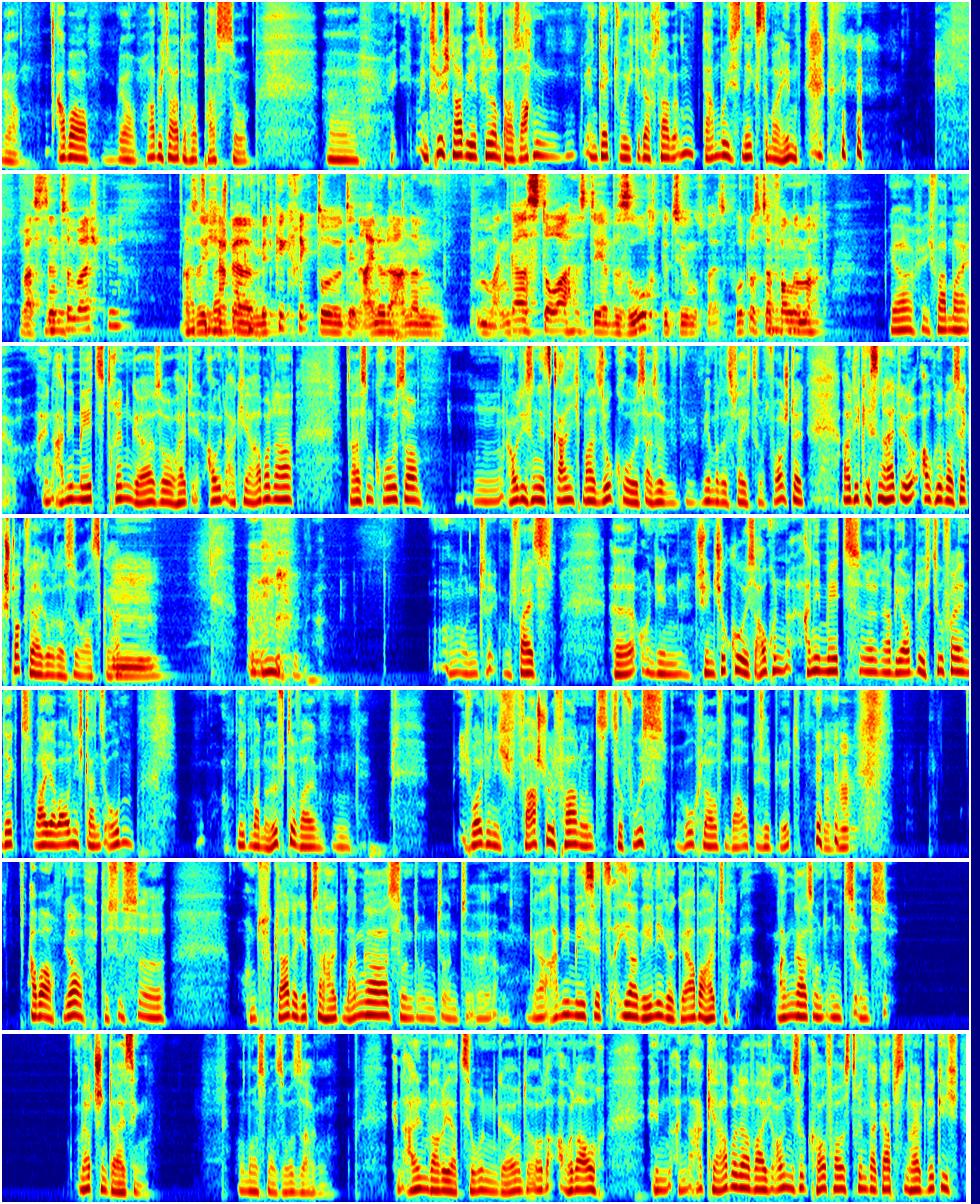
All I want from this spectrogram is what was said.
Ja, aber ja, habe ich leider verpasst so. Äh, inzwischen habe ich jetzt wieder ein paar Sachen entdeckt, wo ich gedacht habe, hm, da muss ich das nächste Mal hin. Was denn zum Beispiel? Also ja, ich habe ja mitgekriegt, so den ein oder anderen Manga-Store hast du ja besucht, beziehungsweise Fotos davon mhm. gemacht. Ja, ich war mal in Animates drin, gell, so halt auch in Akihabara, da ist ein großer. Hm, aber die sind jetzt gar nicht mal so groß, also wie man das vielleicht so vorstellt. Aber die sind halt auch über sechs Stockwerke oder sowas. Gell? Mm. Und ich weiß, äh, und in Shinjuku ist auch ein Animate, äh, habe ich auch durch Zufall entdeckt, war ich aber auch nicht ganz oben, wegen meiner Hüfte, weil mh, hm, ich wollte nicht Fahrstuhl fahren und zu Fuß hochlaufen, war auch ein bisschen blöd. Mhm. aber ja, das ist, äh, und klar, da gibt es halt Mangas und, und, und äh, ja, Animes jetzt eher weniger, gell, aber halt Mangas und, und, und Merchandising, wollen wir es mal so sagen in allen Variationen. Gell? Und, oder, oder auch in, in Akihabara, da war ich auch in so einem Kaufhaus drin, da gab es dann halt wirklich,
